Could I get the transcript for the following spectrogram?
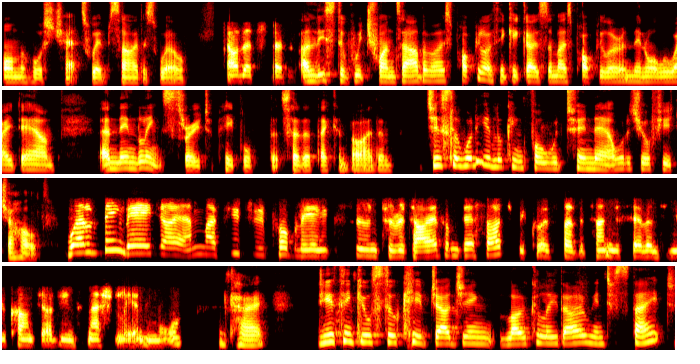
on the Horse Chats website as well. Oh, that's that's A list of which ones are the most popular. I think it goes the most popular and then all the way down. And then links through to people that so that they can buy them. Gisela, what are you looking forward to now? What does your future hold? Well, being the age I am, my future is probably soon to retire from dressage because by the time you're 70, you can't judge internationally anymore. Okay. Do you think you'll still keep judging locally though, interstate?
